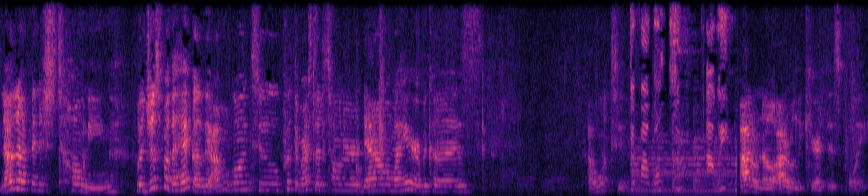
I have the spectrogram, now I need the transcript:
now that I finished toning, but just for the heck of it, I'm going to put the rest of the toner down on my hair because I want to. If I want to, I will. I don't know. I don't really care at this point.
